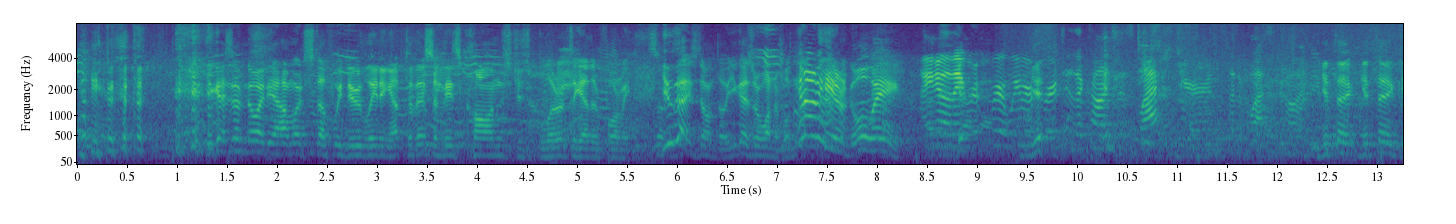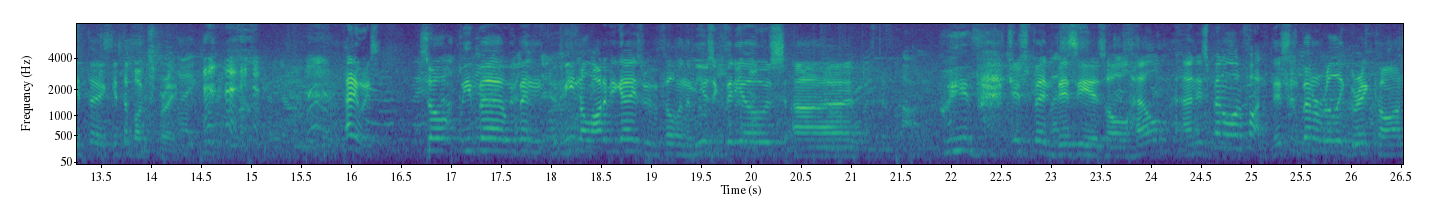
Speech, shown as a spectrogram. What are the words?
you guys have no idea how much stuff we do leading up to this, and these cons just blur together for me. You guys don't though. You guys are wonderful. Get out of here. Go away. I know they refer. We Get- refer to the cons as last year instead of last con. Get the get the get the get the bug spray. Anyways, so we've uh, we've been meeting a lot of you guys. We've been filming the music videos. Uh, we've just been busy as all hell, and it's been a lot of fun. This has been a really great con.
